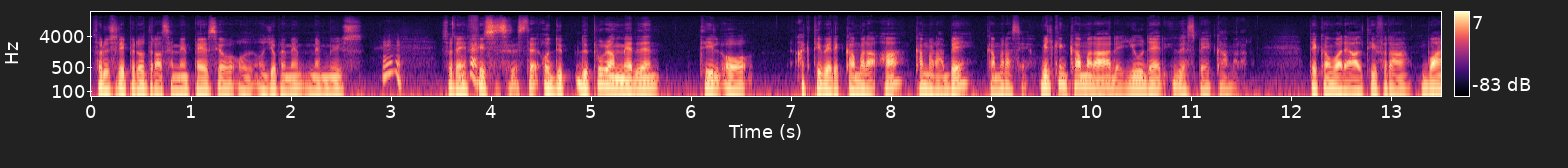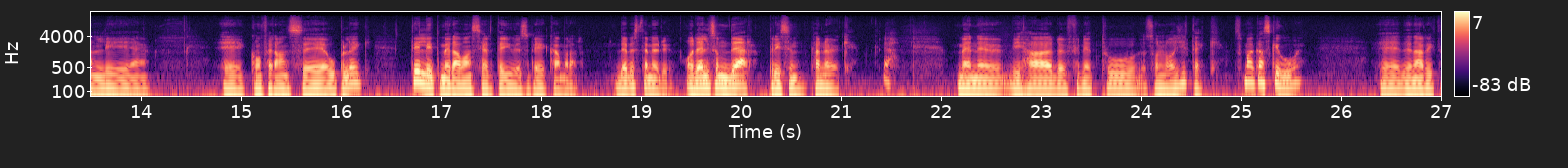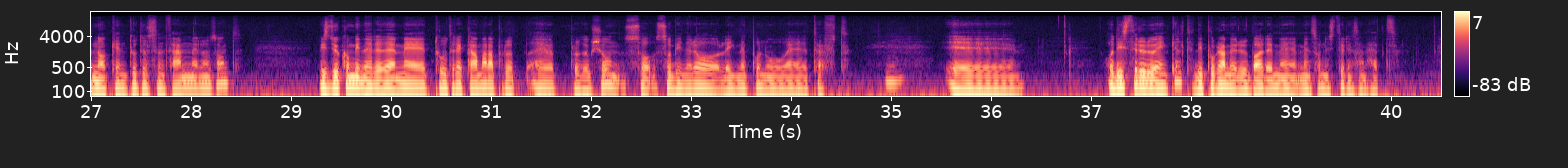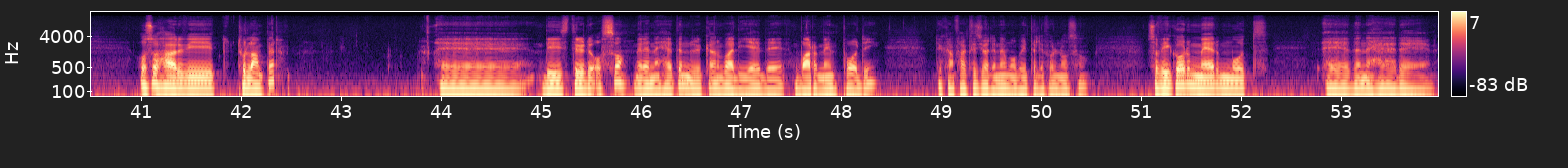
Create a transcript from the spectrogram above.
Så du slipper å dra seg med en PC og, og, og jobbe med, med mus. Mm. Så det er en fysisk sted, og du, du programmerer den til å aktivere kamera A, kamera B, kamera C. Hvilken kamera er det? Jo, det er USB-kameraer. Det kan være alt fra vanlige eh, konferanseopplegg til litt mer avanserte USB-kameraer. Det bestemmer du. Og det er liksom der prisen kan øke. Ja. Men eh, vi har funnet to sånn Logitech som er ganske gode. Eh, den er riktignok en 2005 eller noe sånt. Hvis du kombinerer det med to-tre kameraproduksjon, så, så begynner det å ligne på noe tøft. Mm. Eh, og de styrer du enkelt. De programmerer du bare med, med en sånn styringsenhet. Og så har vi to lamper. Eh, de styrer også med denne enheten. Du kan variere varmen på dem. Du kan faktisk gjøre det med mobiltelefonen også. Så vi går mer mot eh, denne her eh,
